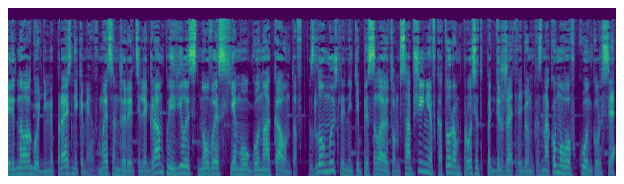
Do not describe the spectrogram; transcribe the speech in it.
Перед новогодними праздниками в мессенджере Telegram появилась новая схема угона аккаунтов. Злоумышленники присылают вам сообщение, в котором просят поддержать ребенка знакомого в конкурсе.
